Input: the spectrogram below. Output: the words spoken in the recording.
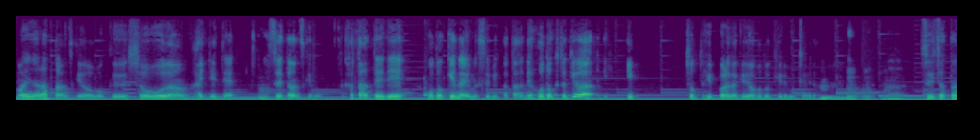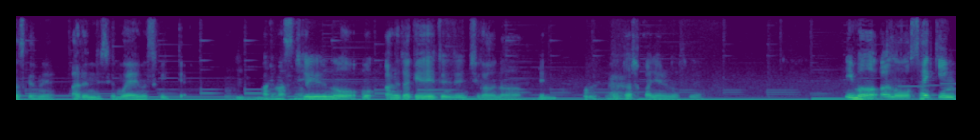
前習ったんですけど、僕、消防団入ってて、忘れたんですけど、片手でほどけない結び方。で、ほどくときは、いちょっと引っ張るだけでほどけるみたいな。うんうんうんうん、忘れちゃったんですけどね、あるんですよ、もやい結びって。ありますそうね。いうのもあるだけで全然違うなって、うんそうですね。確かにありますね。今、あの、最近、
